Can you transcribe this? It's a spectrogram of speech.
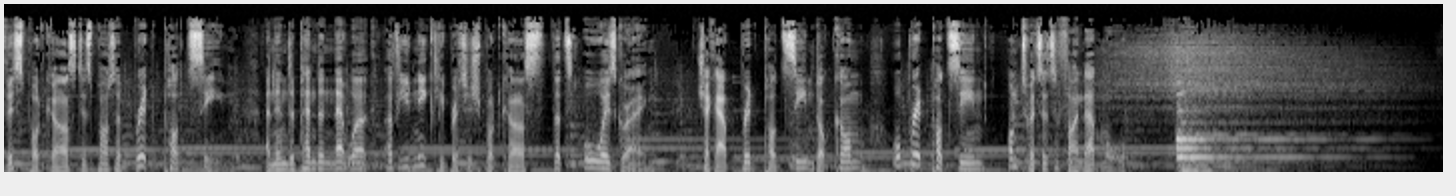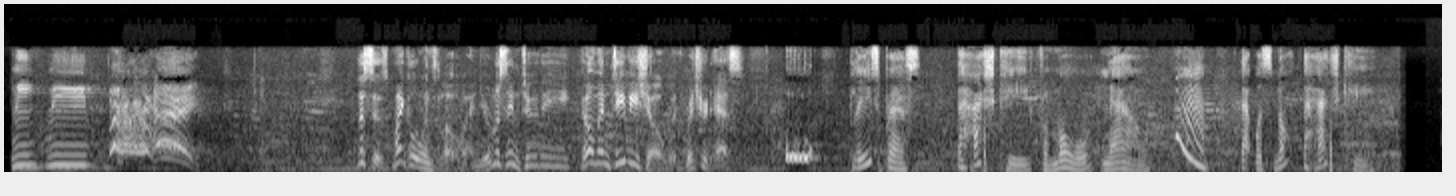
This podcast is part of Britpod Scene, an independent network of uniquely British podcasts that's always growing. Check out BritpodScene.com or BritpodScene on Twitter to find out more. Hey! This is Michael Winslow, and you're listening to the Film and TV Show with Richard S. Please press the hash key for more now. Hmm, that was not the hash key.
